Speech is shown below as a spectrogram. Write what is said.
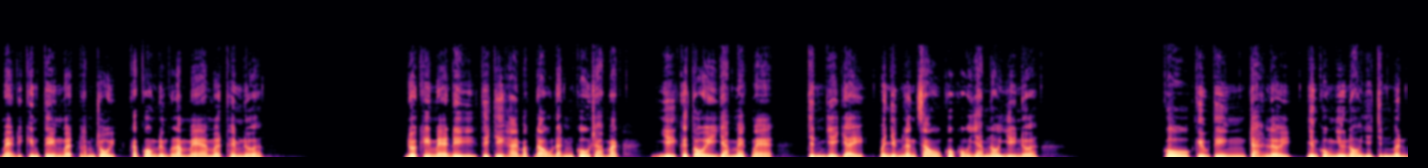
Mẹ đi kiếm tiền mệt lắm rồi, các con đừng có làm mẹ mệt thêm nữa. Rồi khi mẹ đi thì chị hai bắt đầu đánh cô ra mặt vì cái tội dám mét mẹ. Chính vì vậy mà những lần sau cô không có dám nói gì nữa. Cô Kiều Tiên trả lời nhưng cũng như nói với chính mình.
